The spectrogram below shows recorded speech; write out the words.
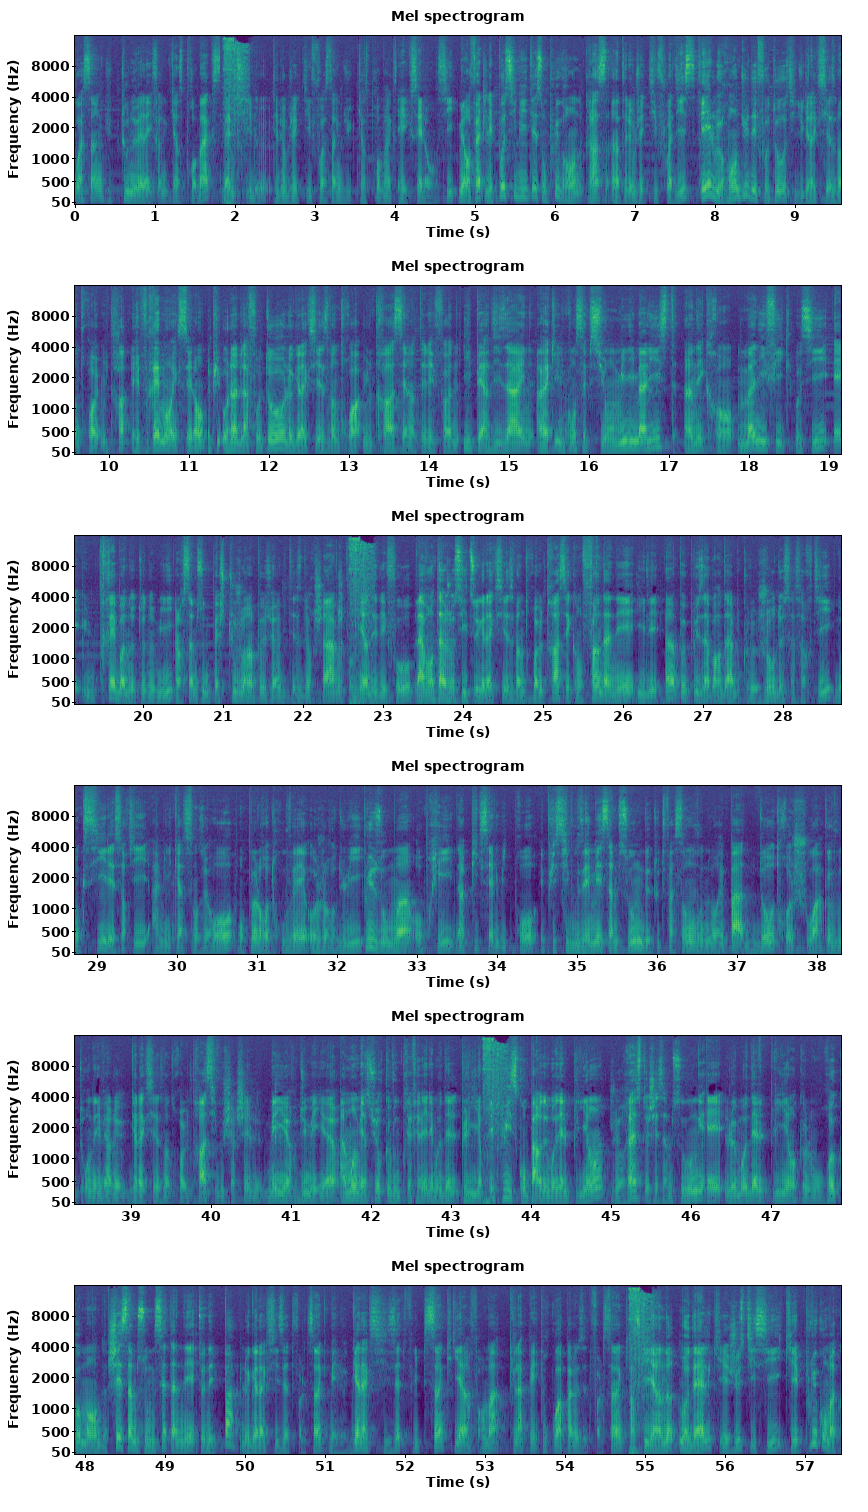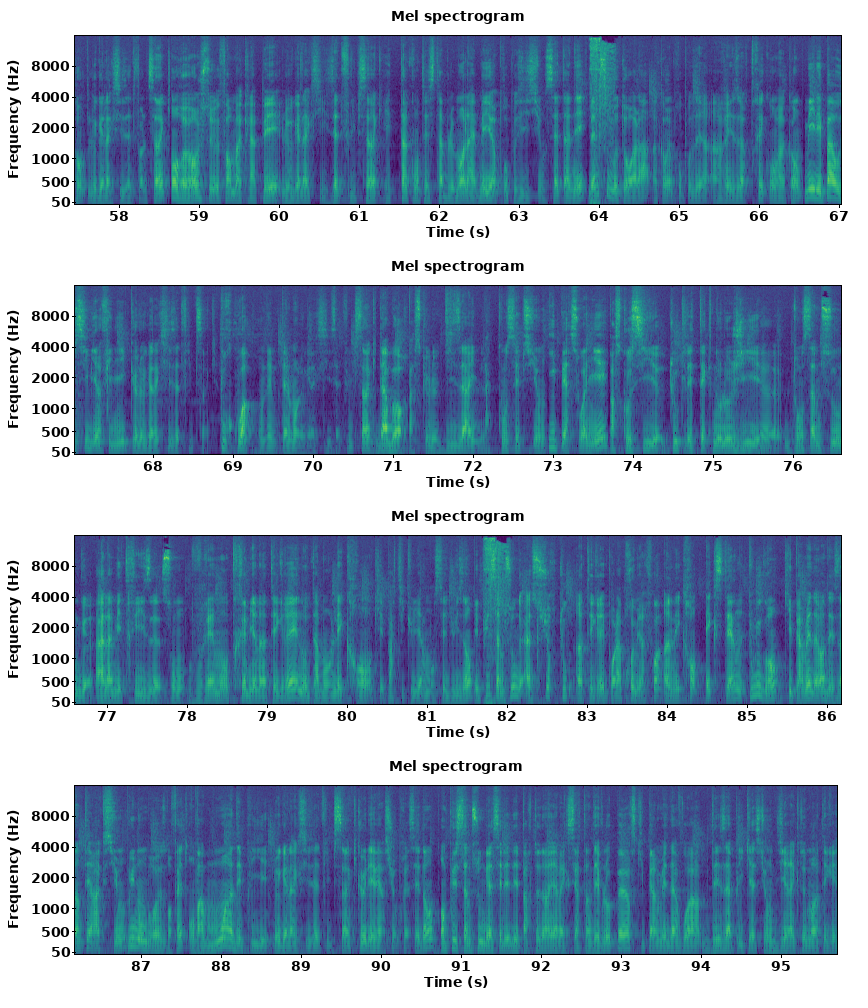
x5 du tout nouvel iPhone 15 Pro Max, même si le téléobjectif x5 du 15 Pro Max est excellent aussi. Mais en fait, les possibilités sont plus grandes grâce à un téléobjectif x10 et le rendu des photos aussi du Galaxy S23 Ultra est vraiment excellent. Et puis au-delà de la photo, le Galaxy S23 Ultra c'est un téléphone hyper design avec une conception minimaliste, un écran magnifique aussi et une très bonne autonomie. Alors Samsung pêche toujours un peu sur la vitesse de recharge, faut bien des défauts. L'avantage aussi de ce Galaxy S23 Ultra c'est qu'en fin d'année il est un peu plus abordable que le jour de sa sortie. Donc s'il est sorti à 1400 euros, on peut le retrouver aujourd'hui plus ou moins au prix d'un Pixel 8 Pro. Et puis si vous aimez Samsung, de toute façon, vous n'aurez pas d'autre choix que vous tourner vers le Galaxy S23 Ultra si vous cherchez le meilleur du meilleur, à moins bien sûr que vous ne préfériez les modèles pliants. Et puisqu'on parle de modèles pliants, je reste chez Samsung et le modèle pliant que l'on recommande chez Samsung cette année, ce n'est pas le Galaxy Z Fold 5, mais le Galaxy Z Flip 5 qui a un format clapé. Pourquoi pas le Z Fold 5 Parce qu'il y a un autre modèle qui est juste ici, qui est plus convaincant que le Galaxy Z Fold 5. En revanche, sur le format clapé, le Galaxy Z Flip 5 est incontestablement la meilleure proposition cette année, même si Motorola a quand même proposé un, Razer très convaincant, mais il n'est pas aussi bien fini que le Galaxy Z Flip 5. Pourquoi on aime tellement le Galaxy Z Flip 5 D'abord parce que le design, la conception hyper soignée, parce qu'aussi euh, toutes les technologies euh, dont Samsung a la maîtrise sont vraiment très bien intégrées, notamment l'écran qui est particulièrement séduisant. Et puis Samsung a surtout intégré pour la première fois un écran externe plus grand qui permet d'avoir des interactions plus nombreuses. En fait, on va moins déplier le Galaxy Z Flip 5 que les versions précédentes. En plus, Samsung a scellé des partenariats avec certains développeurs, ce qui permet d'avoir des applications directement intégrées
